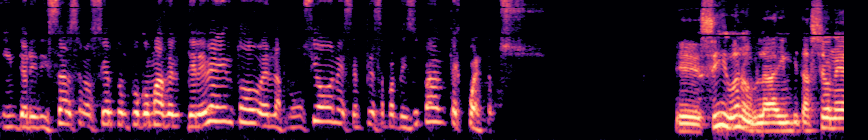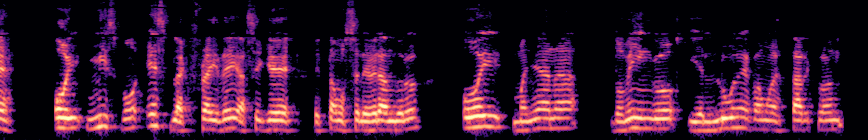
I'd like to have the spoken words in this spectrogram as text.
interiorizarse, ¿no es cierto?, un poco más del, del evento, ver las promociones, empresas participantes. Cuéntanos. Sí, bueno, la invitación es hoy mismo, es Black Friday, así que estamos celebrándolo. Hoy, mañana, domingo y el lunes vamos a estar con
